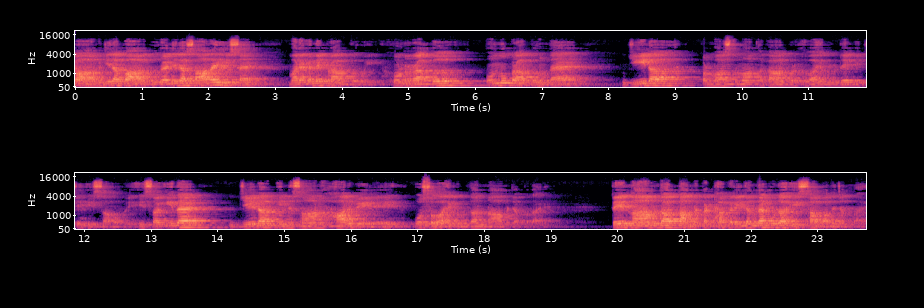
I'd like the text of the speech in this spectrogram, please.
ਭਾਗ ਜਿਹਦਾ ਭਾਗ ਪੂਰਾ ਹੈ, ਜਿਹਦਾ ਸਾਰਾ ਹੀ ਹਿੱਸਾ ਹੈ ਮਾਰੇ ਕਹਿੰਦੇ ਪ੍ਰਾਪਤ ਹੋਈ। ਹੁਣ ਰੱਬ ਉਹਨੂੰ ਪ੍ਰਾਪਤ ਹੁੰਦਾ ਹੈ, ਜਿਹਦਾ ਪਰਮਾਤਮਾ ਅਕਾਲ ਪੁਰਖ ਵਾਹਿਗੁਰੂ ਦੇ ਵਿੱਚ ਹਿੱਸਾ ਹੋਵੇ। ਹਿੱਸਾ ਕਿਹਦਾ ਹੈ? ਜਿਹੜਾ ਇਨਸਾਨ ਹਰ ਵੇਲੇ ਉਸ ਵਾਹਿਗੁਰੂ ਦਾ ਨਾਮ ਜਪਦਾ ਹੈ। ਤੇ ਨਾਮ ਦਾ ਧਨ ਇਕੱਠਾ ਕਰੀ ਜਾਂਦਾ ਉਹਦਾ ਹਿੱਸਾ ਵੱਧ ਜਾਂਦਾ ਹੈ।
